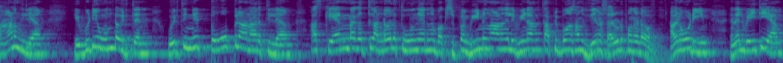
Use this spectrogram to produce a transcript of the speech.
കാണുന്നില്ല. എവിടെയോ ഉണ്ട് ഒരുത്തൻ. ഒരുത്തന്റെ ടോപ്പിലാണ് കാണാറത്തില്ല ആ സ്കാനറിന്റെ അകത്ത് കണ്ട പോലെ തോന്നിയായിരുന്നു. പക്ഷെ ഇപ്പം വീണ്ടും കാണുന്നില്ല. വീണ്ടും അവിടെ തപ്പിപ്പോകുന്ന സമയത്ത് ഇതേ സ്ഥലത്തോട് പോകുന്നുണ്ടാവും അവൻ ഓടിയും. എന്തായാലും വെയിറ്റ് ചെയ്യാം.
